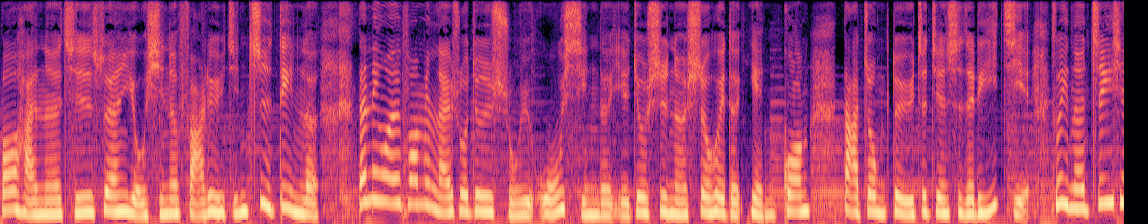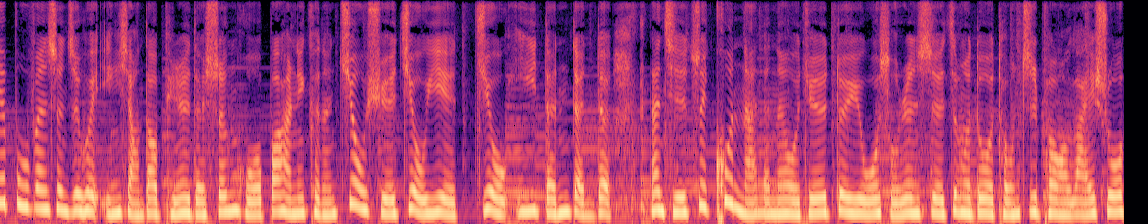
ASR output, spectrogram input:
包含呢，其实虽然有形的法律已经制定了，但另外一方面来说，就是属于无形的，也就是呢，社会的眼光、大众对于这件事的理解，所以呢，这一些部分甚至会影响到平日的生活，包含。你可能就学、就业、就医等等的，但其实最困难的呢，我觉得对于我所认识的这么多的同志朋友来说，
